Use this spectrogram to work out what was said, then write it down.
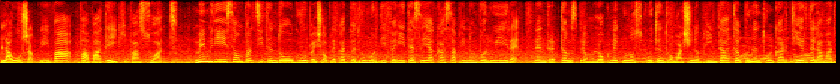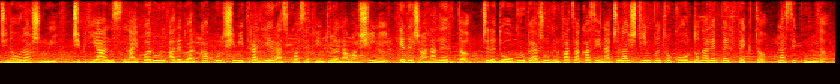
La ușa cuiva va bate echipa SWAT. Membrii ei s-au împărțit în două grupe și au plecat pe drumuri diferite să ia casa prin învăluire. Ne îndreptăm spre un loc necunoscut într-o mașină blindată până într-un cartier de la marginea orașului. Ciprian, sniperul, are doar capul și mitraliera scoase prin la mașinii. E deja în alertă. Cele două grupe ajung în fața casei în același timp într-o coordonare perfectă, la secundă.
